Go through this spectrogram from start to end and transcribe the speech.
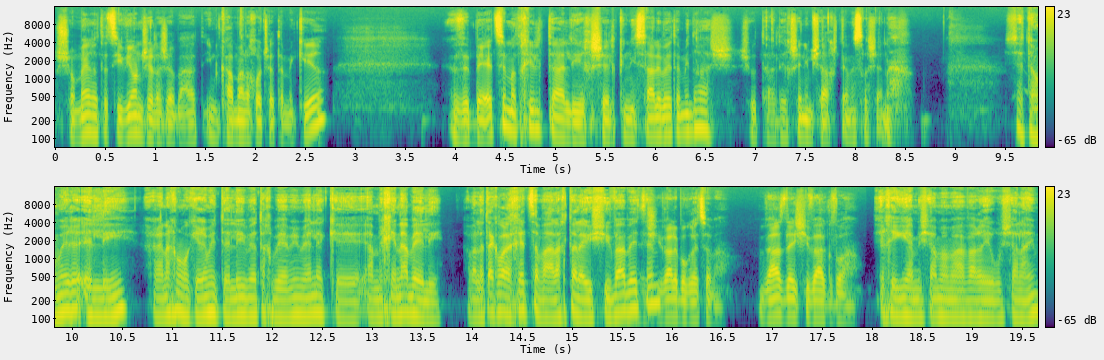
שומר את הצביון של השבת עם כמה הלכות שאתה מכיר. ובעצם מתחיל תהליך של כניסה לבית המדרש, שהוא תהליך שנמשך 12 שנה. כשאתה אומר עלי, הרי אנחנו מכירים את עלי בטח בימים אלה כהמכינה בעלי, אבל אתה כבר אחרי צבא הלכת לישיבה בעצם? ישיבה לבוגרי צבא, ואז לישיבה הגבוהה. איך הגיע משם המעבר לירושלים?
